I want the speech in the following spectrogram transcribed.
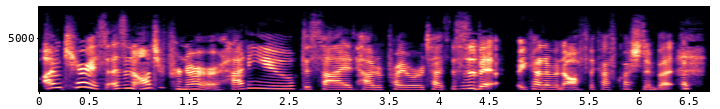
I'm curious, as an entrepreneur, how do you decide how to prioritize? This is a bit uh, kind of an off the cuff question, but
